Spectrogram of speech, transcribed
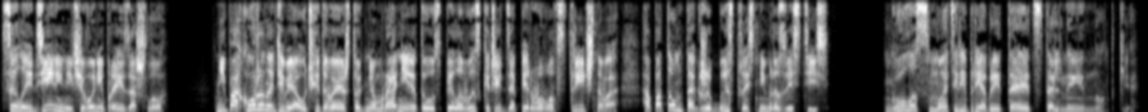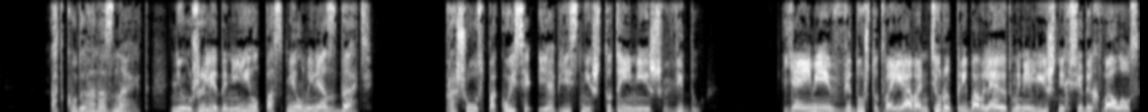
целый день и ничего не произошло. Не похоже на тебя, учитывая, что днем ранее ты успела выскочить за первого встречного, а потом так же быстро с ним развестись. Голос матери приобретает стальные нотки. Откуда она знает? Неужели Даниил посмел меня сдать? Прошу, успокойся и объясни, что ты имеешь в виду. Я имею в виду, что твои авантюры прибавляют мне лишних седых волос,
